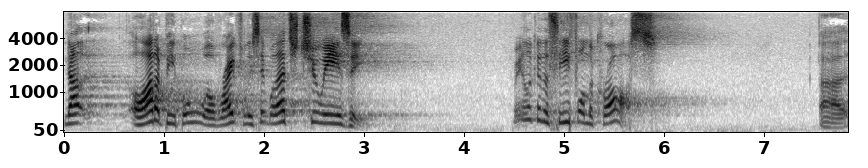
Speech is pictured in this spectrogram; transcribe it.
Now, a lot of people will rightfully say, well, that's too easy. I mean, look at the thief on the cross. Uh,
